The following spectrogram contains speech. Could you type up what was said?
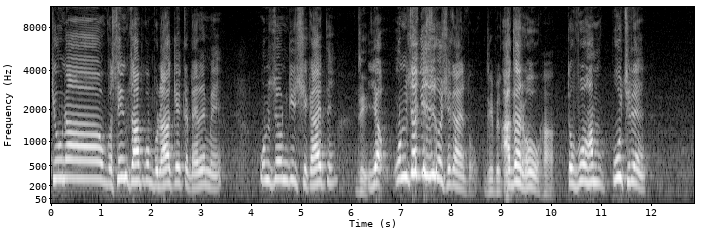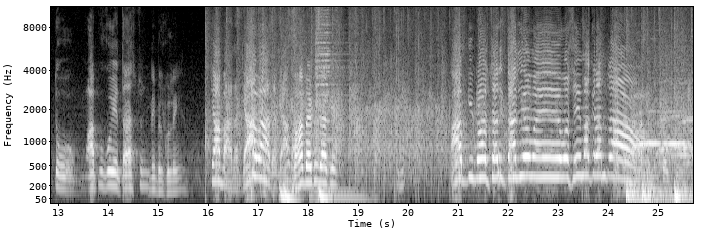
क्यों ना वसीम साहब को बुला के कटहरे में उनसे उनकी शिकायतें जी। या उनसे किसी को शिकायत हो। जी बिल्कुल। अगर हो हाँ। तो वो हम पूछ लें तो आपको कोई एतराज़ तो नहीं? नहीं बिल्कुल नहीं। क्या बात है क्या बात है क्या बात वहाँ बैठू जाके। आपकी बहुत सारी तालियों में वसीम अकरम साहब।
